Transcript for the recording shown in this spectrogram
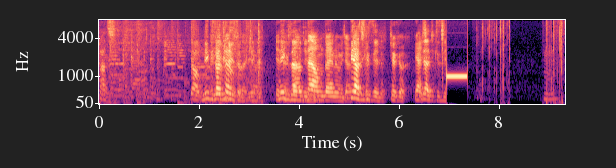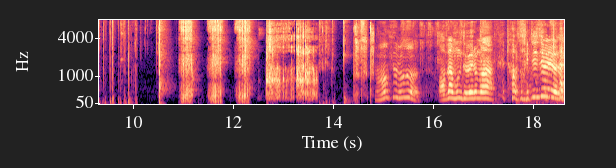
Hadi. Ya ne güzel Yeter video bu kadar, izledik ya. yeter. Ne Yeter, güzel daha video Devamını dayanamayacağım. Birazcık Yok izleyelim. yok. Gerçekten. Birazcık izleyelim. Ne yapıyorsun oğlum? Abi ben bunu döverim ha. Tamam Ciddi söylüyorum.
